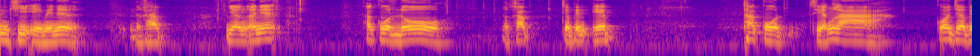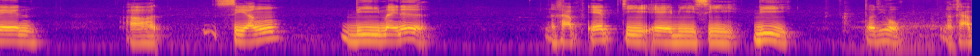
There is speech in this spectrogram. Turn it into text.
นคีย์ A minor นะครับ อย่างอันเนี้ยถ้ากดโดนะครับ จะเป็น F ถ้ากดเสียงลา ก็จะเป็นเสียง D minor นะครับ F G A B C D ตัวที่ 6 นะครับ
